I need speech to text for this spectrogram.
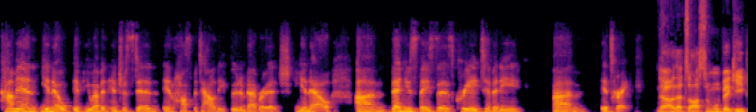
come in you know if you have an interest in in hospitality food and beverage you know um, venue spaces creativity um, it's great no, that's awesome. Well, Vicki,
